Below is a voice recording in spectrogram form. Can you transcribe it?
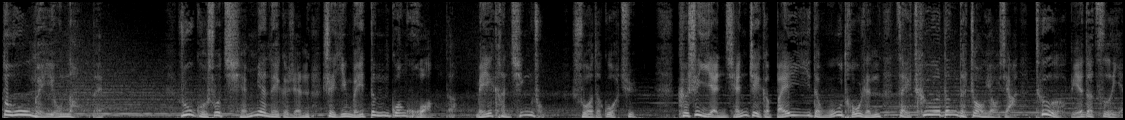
都没有脑。如果说前面那个人是因为灯光晃的没看清楚，说得过去，可是眼前这个白衣的无头人在车灯的照耀下特别的刺眼，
